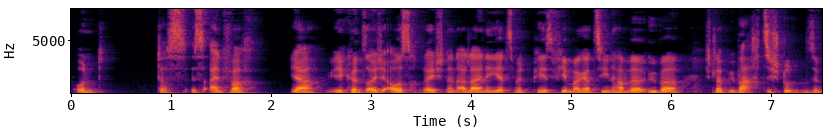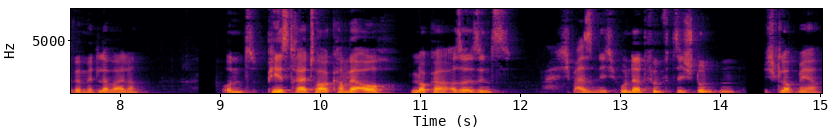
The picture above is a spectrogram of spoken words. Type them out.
Und das ist einfach, ja, ihr könnt es euch ausrechnen. Alleine jetzt mit PS4 Magazin haben wir über, ich glaube, über 80 Stunden sind wir mittlerweile. Und PS3 Talk haben wir auch locker. Also sind es, ich weiß nicht, 150 Stunden. Ich glaube mehr.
